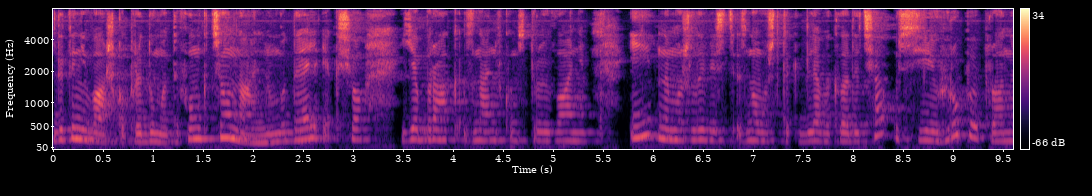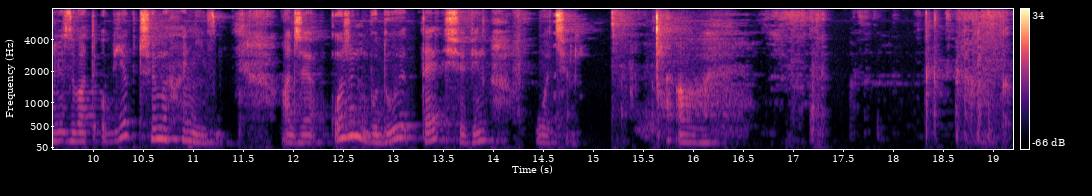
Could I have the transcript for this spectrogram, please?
Дитині важко придумати функціональну модель, якщо є брак знань в конструюванні, і неможливість знову ж таки для викладача усією групою проаналізувати об'єкт чи механізм. Адже кожен будує те, що він хоче. А, так.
